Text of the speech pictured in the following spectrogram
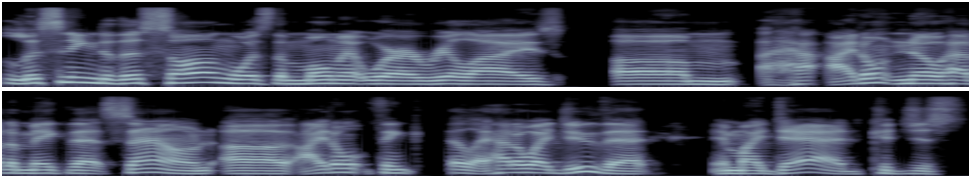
listening to this song was the moment where I realized um ha- I don't know how to make that sound. Uh I don't think like how do I do that? And my dad could just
